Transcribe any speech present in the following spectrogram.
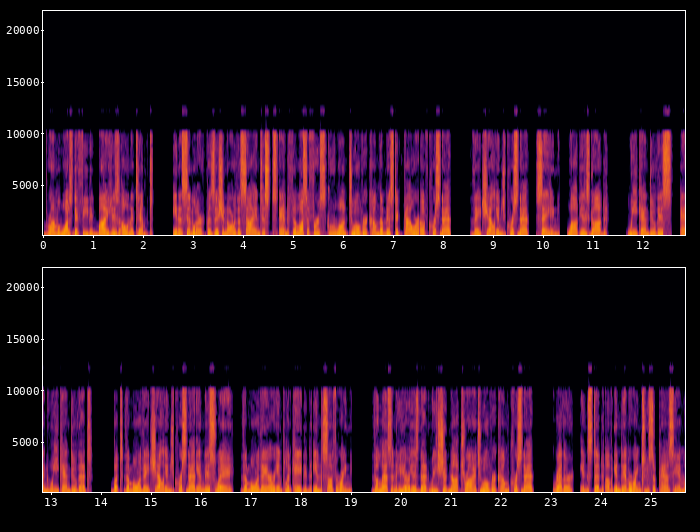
Brahma was defeated by his own attempt. In a similar position are the scientists and philosophers who want to overcome the mystic power of Krishna. They challenge Krishna, saying, What is God? We can do this, and we can do that. But the more they challenge Krishna in this way, the more they are implicated in suffering. The lesson here is that we should not try to overcome Krishna. Rather, instead of endeavoring to surpass him,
